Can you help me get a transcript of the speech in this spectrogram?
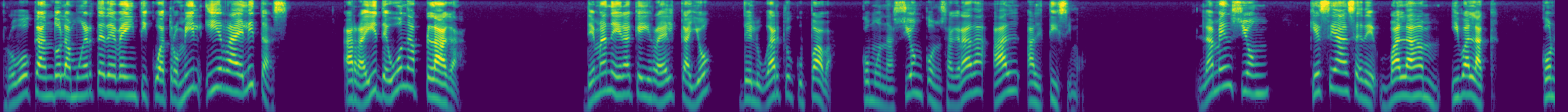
provocando la muerte de 24 mil israelitas a raíz de una plaga. De manera que Israel cayó del lugar que ocupaba como nación consagrada al Altísimo. La mención que se hace de Balaam y Balac con,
